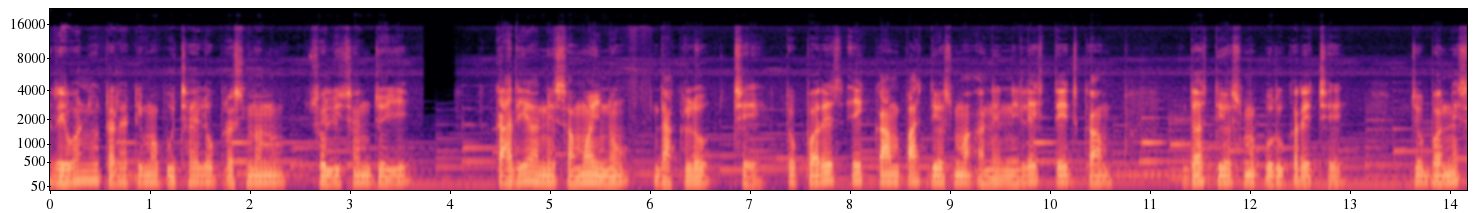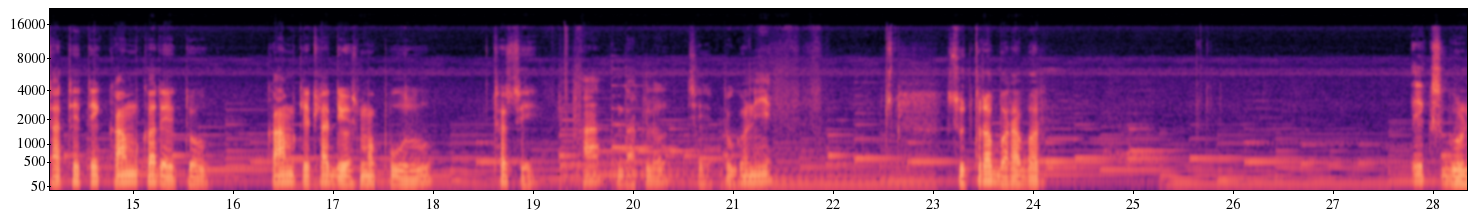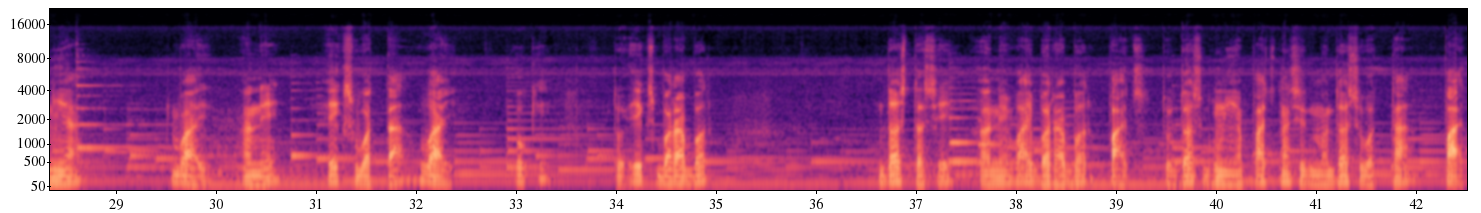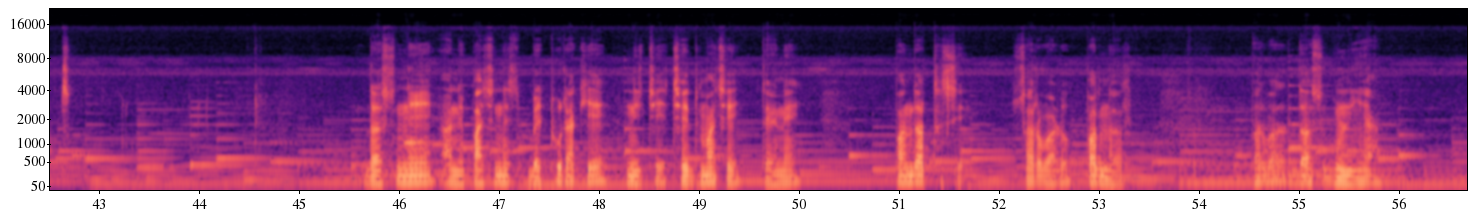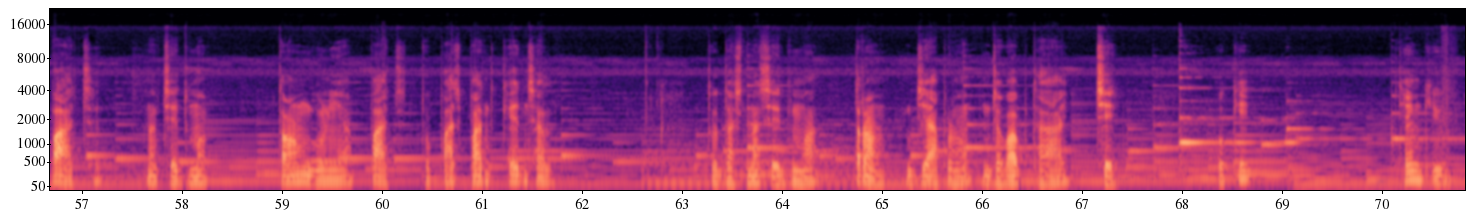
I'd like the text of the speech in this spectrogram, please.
Revenue તલાટીમાં પૂછાયેલો પ્રશ્નનું solution જોઈએ. કાર્ય અને સમયનો દાખલો છે. તો પરેશ એક કામ પાંચ દિવસમાં અને નિલેશ તે જ કામ દસ દિવસમાં પૂરું કરે છે. જો બંને સાથે તે કામ કરે તો કામ કેટલા દિવસમાં પૂરું થશે? આ દાખલો છે. તો ગણીએ. સૂત્ર બરાબર એક્સ ગુણ્યા વાય અને એક્સ વત્તા વાય. ઓકે? તો એક્સ બરાબર દસ થશે અને વાય બરાબર પાંચ. તો દસ ગુણ્યા પાંચના છેદમાં દસ વત્તા પાંચ. દસને અને પાંચને બેઠું રાખીએ, નીચે છેદમાં છે, તેને પંદર થશે. સરવાળો પંદર. બરાબર? દસ ગુણ્યા પાંચના છેદમાં ત્રણ ગુણ્યા પાંચ, તો પાંચ પાંચ કેન્સલ તો દસના છેદમાં ત્રણ, જે આપણો જવાબ થાય છે. Okay thank you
